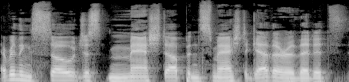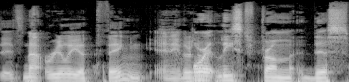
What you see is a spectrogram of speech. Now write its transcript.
Everything's so just mashed up and smashed together that it's it's not really a thing any. There's or no- at least from this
